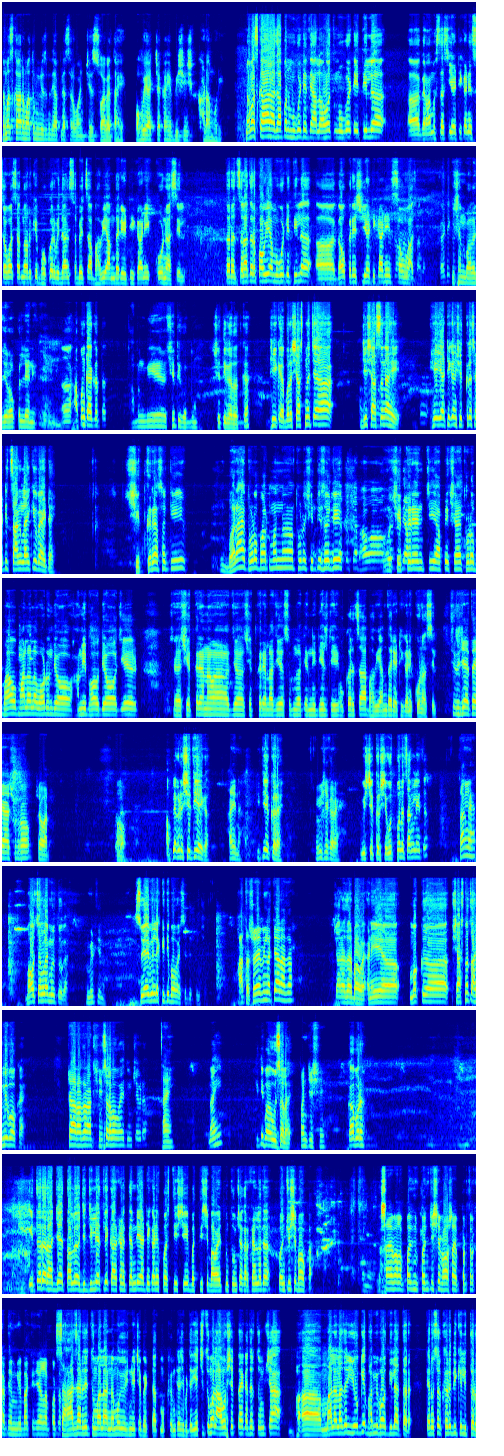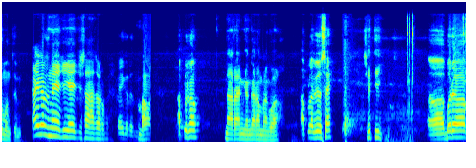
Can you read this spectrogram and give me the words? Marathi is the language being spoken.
नमस्कार मातृभूमी न्यूजमध्ये आपल्या सर्वांचे स्वागत आहे. पाहूया आजच्या काही विशेष घडामोडी. नमस्कार आज आपण मुगट येथे आलो आहोत. मुगट येथील ग्रामस्थांशी या ठिकाणी संवाद साधणार की भोकर विधानसभेचा भावी आमदार या ठिकाणी कोण असेल? तर चला तर पाहूया मुगट येथील गावकऱ्याशी या ठिकाणी संवाद. किशन बालाजीराव कल्याणी. आपण काय करतात? आपण मी शेती करतो. शेती करतात का? ठीक आहे. बरं शासनाच्या जे शासन आहे हे या ठिकाणी शेतकऱ्यासाठी चांगलं आहे की वाईट आहे? शेतकऱ्यासाठी बरं आहे थोडंफार पण थोडं शेतीसाठी शेतकऱ्यांची अपेक्षा आहे थोडं भाव मालाला वाढून द्यावं हमी भाव द्यावा जे शेतकऱ्यांना जे शेतकऱ्याला जे समजा त्यांनी दिल ते. भोकरचा भावी आमदार या ठिकाणी कोण असेल? श्रीजयताई अशोकराव चव्हाण. आपल्याकडे शेती आहे का? आहे ना. किती एकर आहे? विषय काय वीस एकर शे उत्पन्न चांगलं येतं चांगले आहेत. भाव चांगला मिळतो का? मिळते ना. सोयाबीनला किती भाव आहे सध्या तुमच्या आता सोयाबीनला चार हजार. चार हजार भाव आहे. आणि अं, मग अं, शासनाचा हमी भाव काय? चार हजार आठशे. उसाला भाव आहे तुमच्याकडे? नाही. नाही? किती भाव उसाला? आहे पंचवीसशे. का बरं? इतर राज्यात तालु जे जिल्ह्यातले कारखाने त्यांनी या ठिकाणी पस्तीसशे बत्तीसशे भाव आहेत. पण तुमच्या कारखान्याला त्या पंचवीसशे भाव का? साहेबाला पं पंचवीसशे भाव साहेब पडतर खाते बाकीच्याला पडतर सहा हजार जे तुम्हाला नमो योजनेचे भेटतात मुख्यमंत्र्याचे भेटतात याची तुम्हाला आवश्यकता आहे का? जर तुमच्या भा- अं, मालाला जर योग्य हमी भाव दिला तर त्यानुसार खरेदी केली तर म्हणतो मी. काही गरज नाही याची यायची सहा हजार रुपये. काही गरज नाही. भाव. आपलं नाव? नारायण गंगाराम रंगवा आपला व्यवसाय? शेती. अं, बरं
